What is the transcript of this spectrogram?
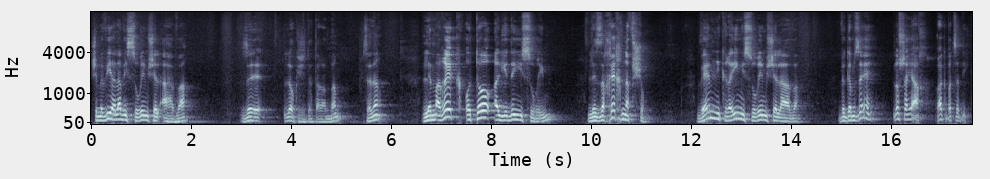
שמביא עליו איסורים של אהבה, זה לא כשיטת הרמב"ם, בסדר? למרק אותו על ידי ייסורים, לזכך נפשו, והם נקראים איסורים של אהבה. וגם זה לא שייך רק בצדיק.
